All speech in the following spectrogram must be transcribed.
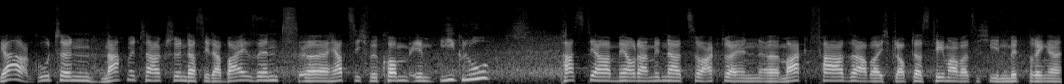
Ja, guten Nachmittag, schön, dass Sie dabei sind. Äh, herzlich willkommen im Iglu. Passt ja mehr oder minder zur aktuellen äh, Marktphase, aber ich glaube, das Thema, was ich Ihnen mitbringe,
